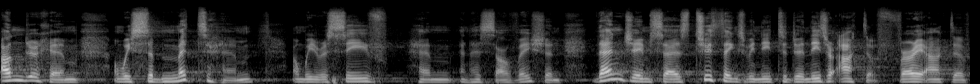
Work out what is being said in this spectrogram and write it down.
under Him and we submit to Him and we receive him and his salvation. Then James says two things we need to do, and these are active, very active.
